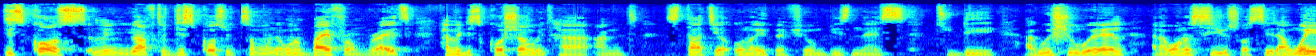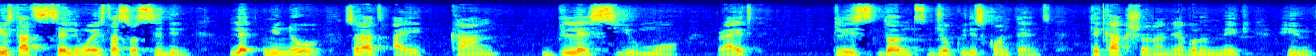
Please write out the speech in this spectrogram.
discuss. I mean, you have to discuss with someone you want to buy from, right? Have a discussion with her and start your own oil perfume business today. I wish you well and I want to see you succeed. And when you start selling, when you start succeeding, let me know so that I can bless you more, right? Please don't joke with this content. Take action and you're going to make huge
